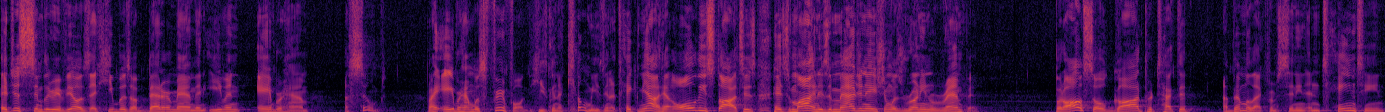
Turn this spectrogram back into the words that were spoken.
It just simply reveals that he was a better man than even Abraham assumed right? Abraham was fearful. He's going to kill me. He's going to take me out. He had all these thoughts. His, his mind, his imagination was running rampant. But also, God protected Abimelech from sinning and tainting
